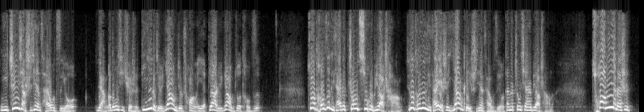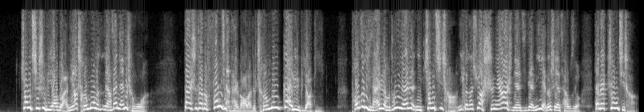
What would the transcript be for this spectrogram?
你真想实现财务自由，两个东西确实，第一个就是要么就创业，第二就要么做投资。做投资理财的周期会比较长，做投资理财也是一样可以实现财务自由，但它周期还是比较长的。创业呢是周期是比较短，你要成功了两三年就成功了，但是它的风险太高了，就成功概率比较低。投资理财是什么？投资理财是你周期长，你可能需要十年、二十年的积淀，你也能实现财务自由，但它周期长，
